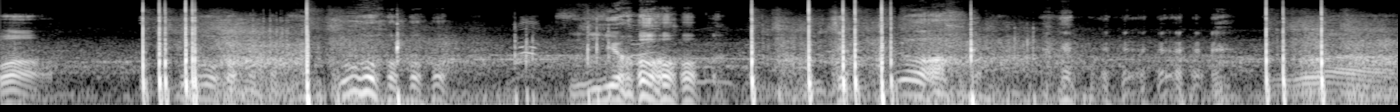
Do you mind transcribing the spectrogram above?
Wow. Jo. Widzia- Jo. Wow.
